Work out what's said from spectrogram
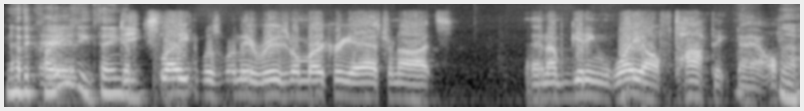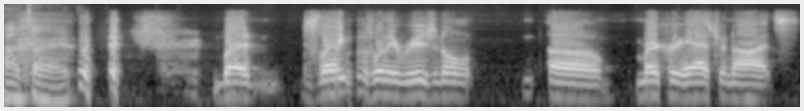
Now the crazy And thing. Deke Slayton was one of the original Mercury astronauts, and I'm getting way off topic now. No, that's all right. but Slayton was one of the original uh, Mercury astronauts,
